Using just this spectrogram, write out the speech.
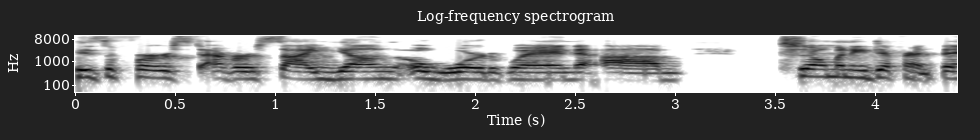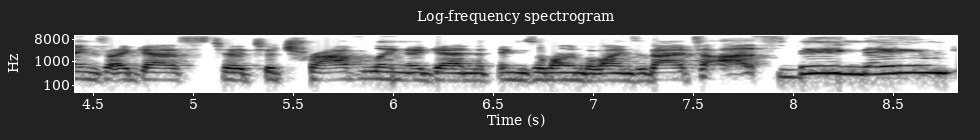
his first ever Cy Young Award win. Um, so many different things, I guess, to to traveling again, to things along the lines of that, to us being named,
